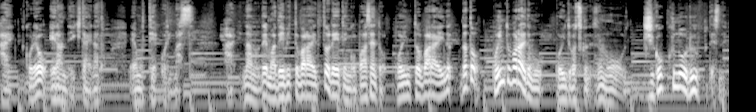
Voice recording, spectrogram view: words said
はい。これを選んでいきたいなと思っております。はい、なので、まあ、デビット払いだと0.5%、ポイント払いだと、ポイント払いでもポイントがつくんですね。もう地獄のループですね。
